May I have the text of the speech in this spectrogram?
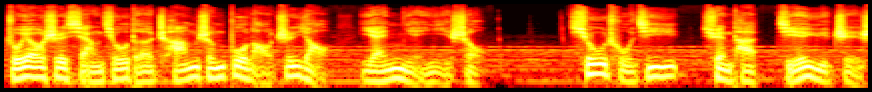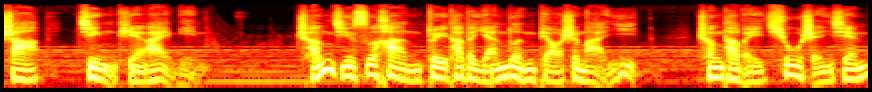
主要是想求得长生不老之药，延年益寿。丘处机劝他节欲止杀，敬天爱民。成吉思汗对他的言论表示满意，称他为丘神仙。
